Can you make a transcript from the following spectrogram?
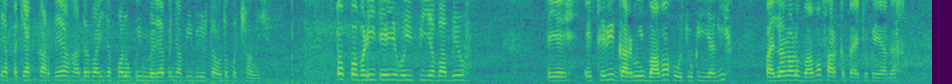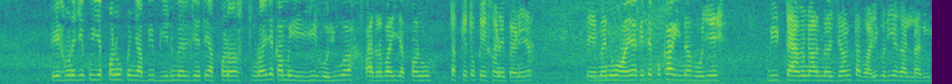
ਤੇ ਆਪਾਂ ਚੈੱਕ ਕਰਦੇ ਆ ਅਦਰਵਾਈਜ਼ ਆਪਾਂ ਨੂੰ ਕੋਈ ਮਿਲਿਆ ਪੰਜਾਬੀ ਵੀਰ ਤਾਂ ਉਹ ਤੋਂ ਪੁੱਛਾਂਗੇ। ਧੁੱਪ ਬੜੀ ਤੇਜ਼ ਹੋਈ ਪਈ ਆ ਬਾਬਿਓ। ਤੇ ਇੱਥੇ ਵੀ ਗਰਮੀ ਵਾਹਵਾ ਹੋ ਚੁੱਕੀ ਹੈਗੀ। ਪਹਿਲਾਂ ਨਾਲੋਂ ਵਾਹਵਾ ਫ਼ਰਕ ਪੈ ਚੁੱਕਿਆ ਹੈਗਾ। ਤੇ ਹੁਣ ਜੇ ਕੋਈ ਆਪਾਂ ਨੂੰ ਪੰਜਾਬੀ ਵੀਰ ਮਿਲ ਜੇ ਤੇ ਆਪਣਾ ਥੋੜਾ ਜਿਹਾ ਕੰਮ ਈਜ਼ੀ ਹੋ ਜਾਊਗਾ ਅਦਰਵਾਈਜ਼ ਆਪਾਂ ਨੂੰ ਧੱਕੇ ਧੁੱਕੇ ਖਾਣੇ ਪੈਣੇ ਆ। ਤੇ ਮੈਨੂੰ ਆਇਆ ਕਿਤੇ ਭਕਾਈ ਨਾ ਹੋ ਜੇ, ਵੀ ਟਾਈਮ ਨਾਲ ਮਿਲ ਜਾਣ ਤਾਂ ਬਾਲੀ ਵਧੀਆ ਗੱਲ ਆ ਗਈ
